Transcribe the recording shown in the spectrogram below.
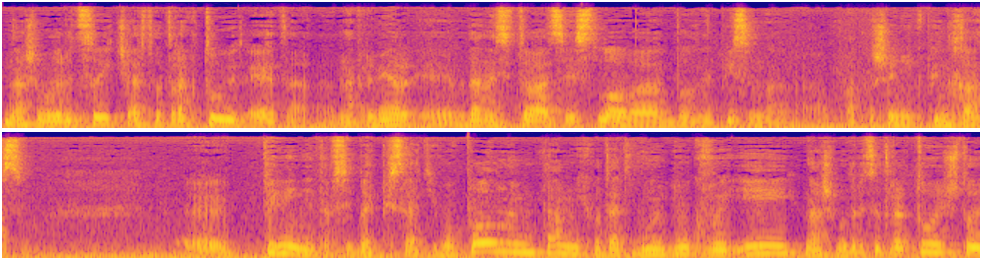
наши мудрецы часто трактуют это. Например, э, в данной ситуации слово было написано по отношению к Пинхасу. Э, принято всегда писать его полным, там не хватает одной буквы, и наши мудрецы трактуют, что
